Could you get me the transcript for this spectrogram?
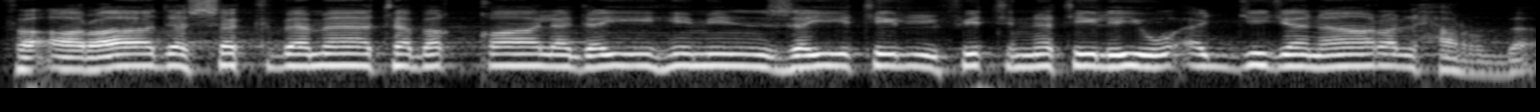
فأراد سكب ما تبقى لديه من زيت الفتنة ليؤجج نار الحرب.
